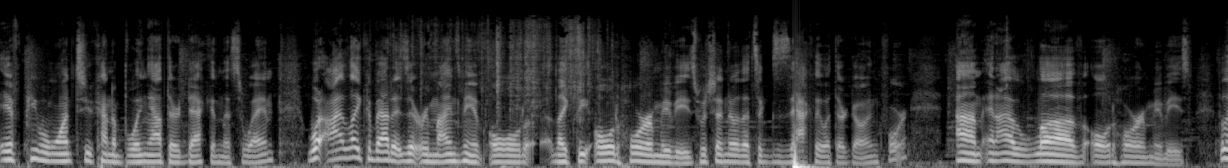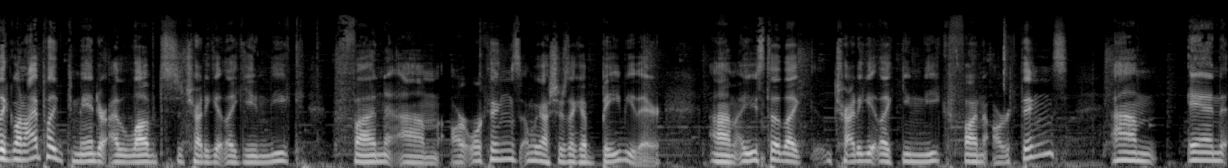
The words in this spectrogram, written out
if people want to kind of bling out their deck in this way. What I like about it is it reminds me of old, like the old horror movies, which I know that's exactly what they're going for. Um, and I love old horror movies. But like when I played Commander, I loved to try to get like unique, fun um, artwork things. Oh my gosh, there's like a baby there. Um, I used to like try to get like unique, fun art things. Um, and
